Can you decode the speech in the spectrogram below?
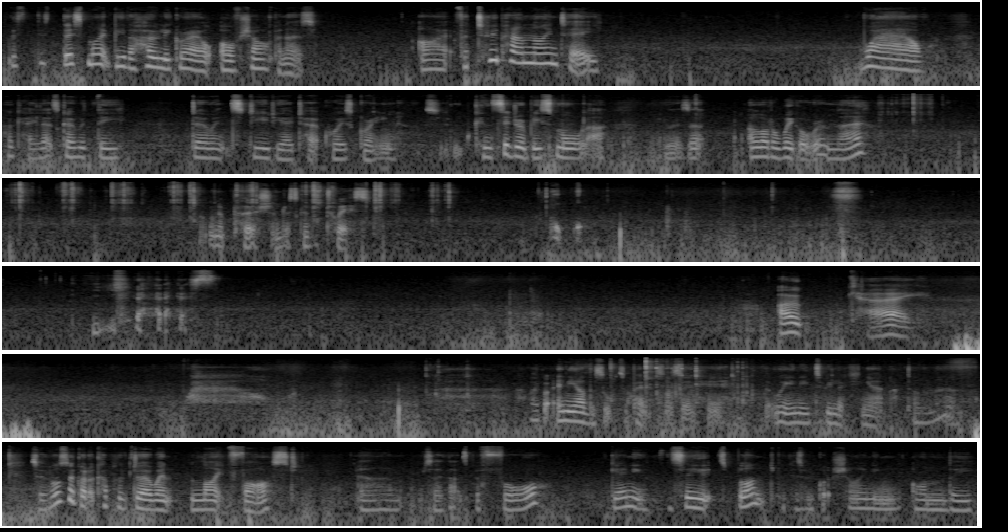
This, this, this might be the holy grail of sharpeners. I for two pound ninety. Wow. Okay, let's go with the Derwent Studio Turquoise Green. It's considerably smaller. There's a, a lot of wiggle room there. I'm going to push, I'm just going to twist. Yes. Okay. Wow. Have I got any other sorts of pencils in here that we need to be looking at? I've done that. So we've also got a couple of Derwent Lightfast. Um, so that's before. Again, you can see it's blunt because we've got shining on the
